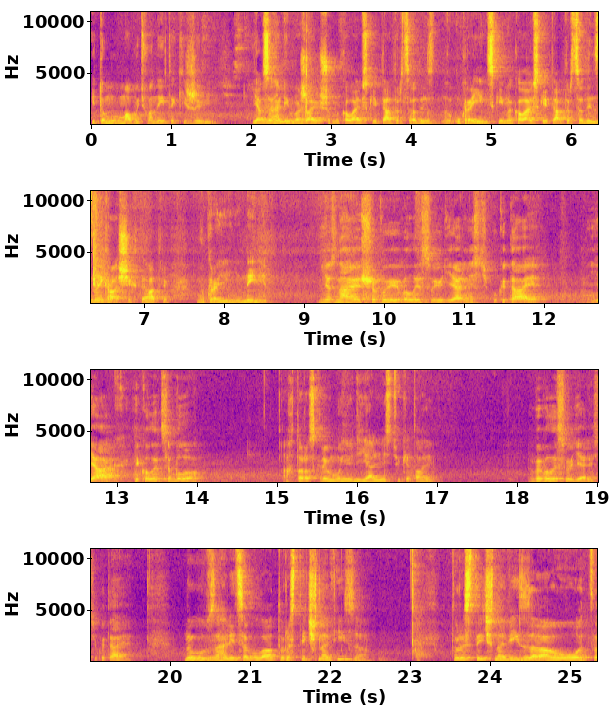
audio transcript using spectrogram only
І тому, мабуть, вони такі живі. Я взагалі вважаю, що Миколаївський театр це один з ну, український Миколаївський театр це один з найкращих театрів в Україні нині. Я знаю, що ви вели свою діяльність у Китаї. Як і коли це було? А хто розкрив мою діяльність у Китаї? Ви вели свою діяльність у Китаї. Ну, взагалі, це була туристична віза. Туристична віза, от, е,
